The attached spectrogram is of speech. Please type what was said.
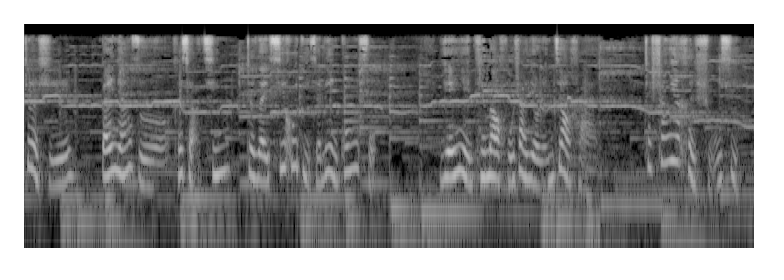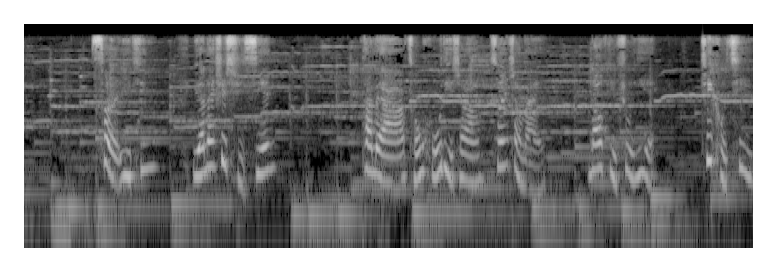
这时，白娘子和小青正在西湖底下练功夫，隐隐听到湖上有人叫喊，这声音很熟悉。侧耳一听，原来是许仙。他俩从湖底上钻上来，捞起树叶。吹口气，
